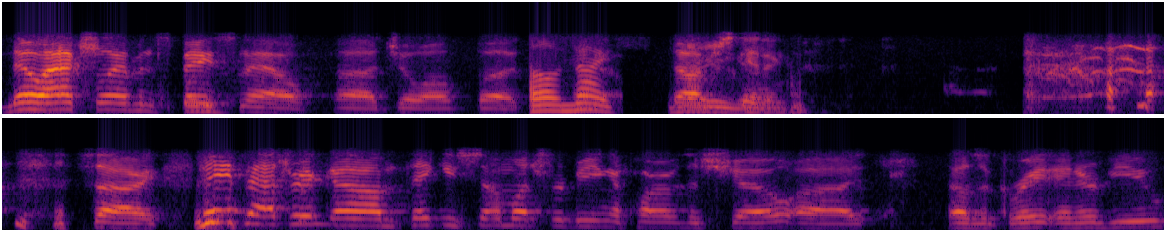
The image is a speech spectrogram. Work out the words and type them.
No, actually, I'm in space now, uh, Joel. But Oh, you know. nice. No, I'm just go. kidding. Sorry. Hey, Patrick. Um, thank you so much for being a part of the show. Uh, that was a great interview.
